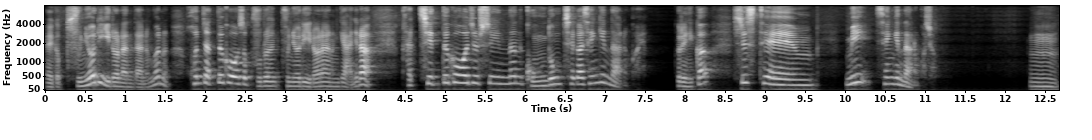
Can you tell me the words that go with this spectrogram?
그러니까 분열이 일어난다는 것은 혼자 뜨거워서 분열이 일어나는 게 아니라 같이 뜨거워질 수 있는 공동체가 생긴다는 거예요. 그러니까 시스템이 생긴다는 거죠. 음,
